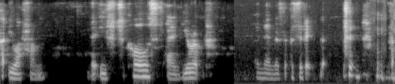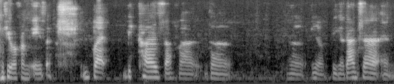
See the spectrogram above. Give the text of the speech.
cut you off from the East Coast and Europe, and then there's the Pacific that cuts you off from Asia. But because of uh, the the you know being a dancer and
